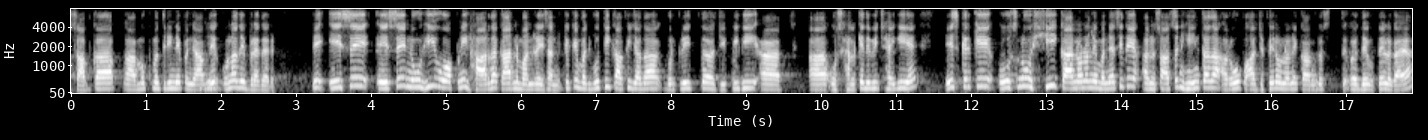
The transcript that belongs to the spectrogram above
ਸਾਬਕਾ ਮੁੱਖ ਮੰਤਰੀ ਨੇ ਪੰਜਾਬ ਦੇ। ਉਹਨਾਂ ਦੇ ਬ੍ਰਦਰ। ਤੇ ਇਸੇ ਇਸੇ ਨੂੰ ਹੀ ਉਹ ਆਪਣੀ ਹਾਰ ਦਾ ਕਾਰਨ ਮੰਨ ਰਹੇ ਸਨ ਕਿਉਂਕਿ ਮਜ਼ਬੂਤੀ ਕਾਫੀ ਜ਼ਿਆਦਾ ਗੁਰਪ੍ਰੀਤ ਜੀਪੀ ਦੀ ਉਸ ਹਲਕੇ ਦੇ ਵਿੱਚ ਹੈਗੀ ਹੈ। ਇਸ ਕਰਕੇ ਉਸ ਨੂੰ ਹੀ ਕਾਰਨ ਉਹਨਾਂ ਨੇ ਮੰਨਿਆ ਸੀ ਤੇ ਅਨੁਸ਼ਾਸਨਹੀਨਤਾ ਦਾ ਆਰੋਪ ਅੱਜ ਫਿਰ ਉਹਨਾਂ ਨੇ ਕਾਂਗਰਸ ਤੇ- ਦੇ ਉੱਤੇ ਲਗਾਇਆ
